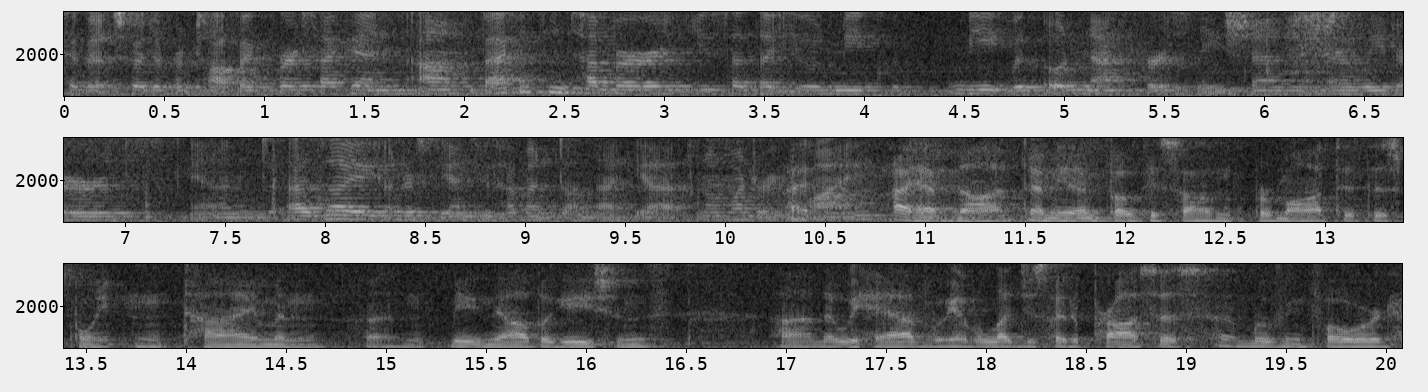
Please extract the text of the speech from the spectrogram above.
pivot to a different topic for a second. Um, back in September, you said that you would meet with, meet with Odanak First Nation and their leaders, and as I understand, you haven't done that yet, and I'm wondering why. I have not. I mean, I'm focused on Vermont at this point in time and, and meeting the obligations uh, that we have. We have a legislative process uh, moving forward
